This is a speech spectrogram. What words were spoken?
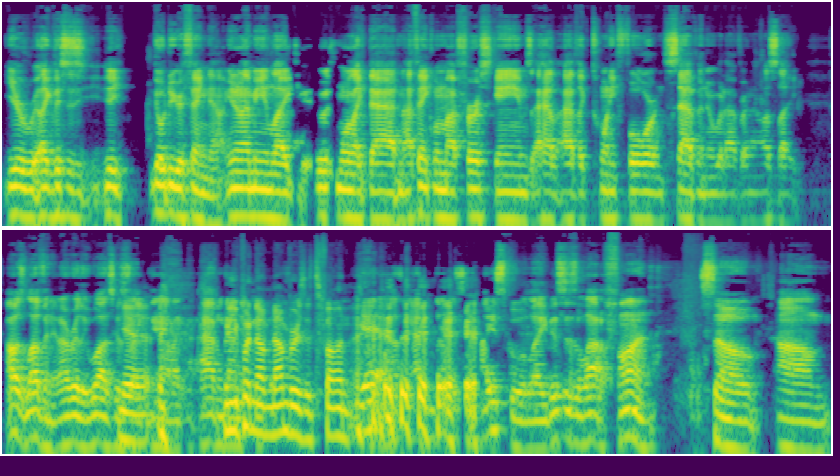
you're like, this is, go do your thing now. You know what I mean? Like it was more like that. And I think when my first games, I had, I had like 24 and seven or whatever. And I was like, I was loving it. I really was. Cause yeah. like, man, like I haven't when you're putting up numbers, it's fun. yeah. I, like, I haven't done this in high school. Like this is a lot of fun. So, um,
